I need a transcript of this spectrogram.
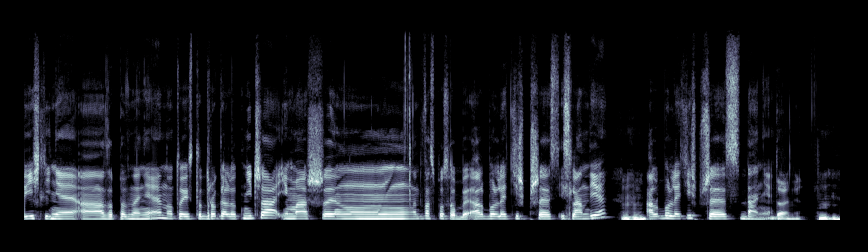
jeśli nie, a zapewne nie, no to jest to droga lotnicza i masz ym, dwa sposoby. Albo lecisz przez Islandię, Mhm. albo lecisz przez Danię. Danie. Mhm.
